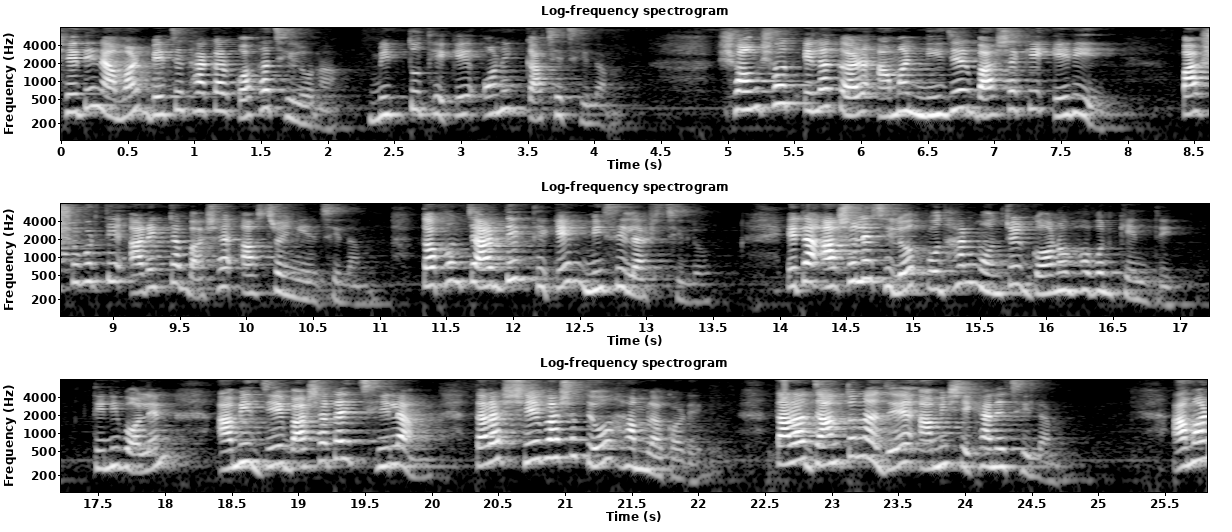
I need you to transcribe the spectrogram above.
সেদিন আমার বেঁচে থাকার কথা ছিল না, মৃত্যু থেকে অনেক কাছে ছিলাম। সংসদ এলাকার আমার নিজের বাসাকে এড়িয়ে পার্শ্ববর্তী আরেকটা বাসায় আশ্রয় নিয়েছিলাম। তখন চারদিক থেকে মিছিল আসছিল। এটা আসলে ছিল প্রধানমন্ত্রীর গণভবন কেন্দ্রিক। তিনি বলেন, আমি যে বাসাটায় ছিলাম, তারা সে বাসাতেও হামলা করে। তারা জানতো না যে আমি সেখানে ছিলাম। আমার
